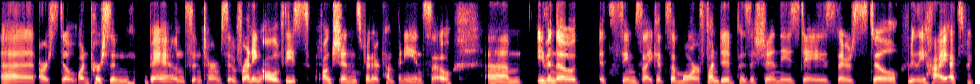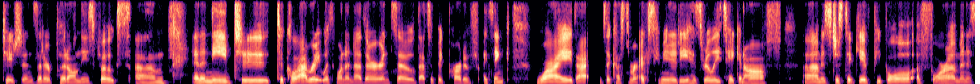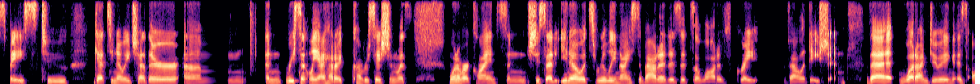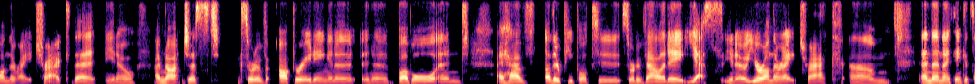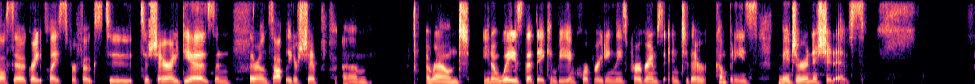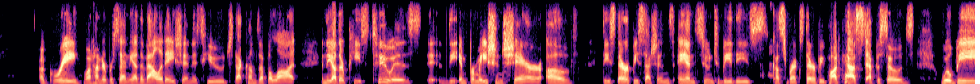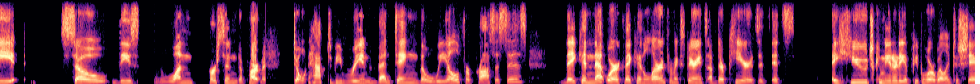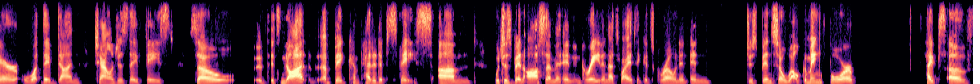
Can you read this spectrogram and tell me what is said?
Uh, are still one person bands in terms of running all of these functions for their company. And so, um, even though it seems like it's a more funded position these days. There's still really high expectations that are put on these folks um, and a need to to collaborate with one another. And so that's a big part of I think why that the customer X community has really taken off um, is just to give people a forum and a space to get to know each other. Um, and recently I had a conversation with one of our clients and she said you know what's really nice about it is it's a lot of great validation that what i'm doing is on the right track that you know i'm not just sort of operating in a in a bubble and i have other people to sort of validate yes you know you're on the right track. Um, and then i think it's also a great place for folks to to share ideas and their own thought leadership um, around you know ways that they can be incorporating these programs into their company's major initiatives. Agree 100% yeah the validation is huge. That comes up a lot. And the other piece too is eh, the information share of these therapy sessions and soon to be these customer x therapy podcast episodes will be so these one person department don't have to be reinventing the wheel for processes they can network they can learn from experience of their peers it, it's a huge community of people who are willing to share what they've done, challenges they've faced. So it's not a big competitive space, um, which has been awesome and, and, great. And that's why I think it's grown and, and just been so welcoming for types of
